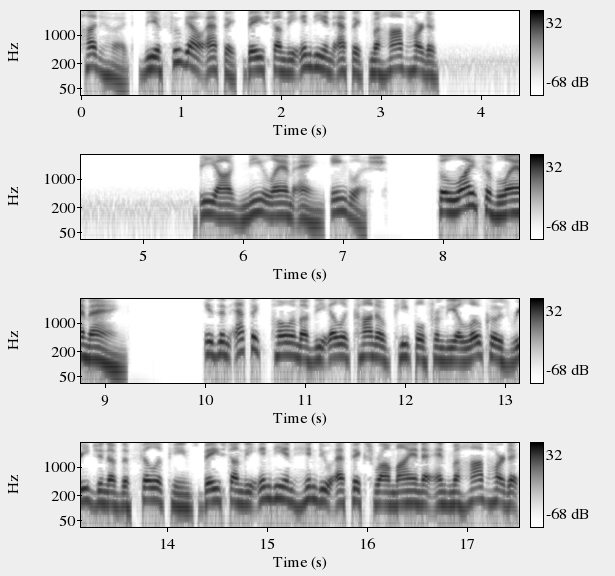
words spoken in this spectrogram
Hudhud, the Ifugao epic based on the Indian epic Mahabharata Biag ni Lam Ang English. The Life of Lam Ang is an epic poem of the Ilocano people from the Ilocos region of the Philippines based on the Indian Hindu epics Ramayana and Mahabharata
